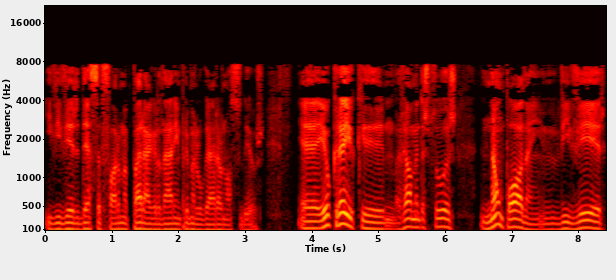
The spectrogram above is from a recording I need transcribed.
e viver dessa forma para agradar em primeiro lugar ao nosso Deus. Eh, eu creio que realmente as pessoas não podem viver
